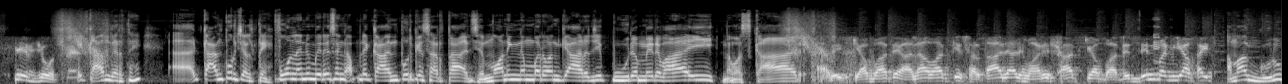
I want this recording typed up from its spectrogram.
सेफ़ में एक काम करते हैं कानपुर चलते हैं। फ़ोन लाइन में मेरे संग अपने कानपुर के सरताज मॉर्निंग नंबर वन के आरजे पूरब मेरे भाई। नमस्कार। अरे क्या बात है अलाहाबाद के सरताज आज हमारे साथ क्या बात है? दिन बन गया भाई। अमा गुरु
